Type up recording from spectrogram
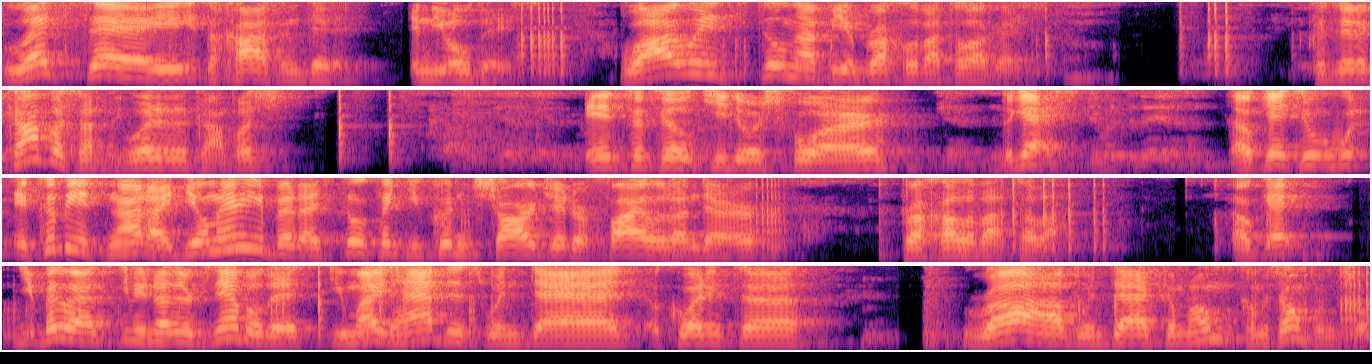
Let's say the chazan did it in the old days. Why would it still not be a bracha levatala, guys? Because it accomplished something. What did it accomplish? It fulfilled kiddush for the guest. Okay, so w- it could be it's not ideal, many, but I still think you couldn't charge it or file it under bracha levatala. Okay. You, by the way, I'll just give you another example of this. You might have this when dad, according to Rav, when dad come home, comes home from shul.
